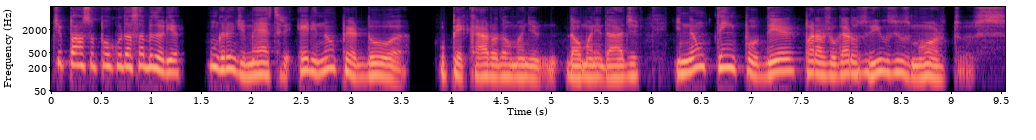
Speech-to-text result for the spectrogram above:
Te passa um pouco da sabedoria. Um grande mestre, ele não perdoa o pecado da, humani da humanidade e não tem poder para julgar os vivos e os mortos.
